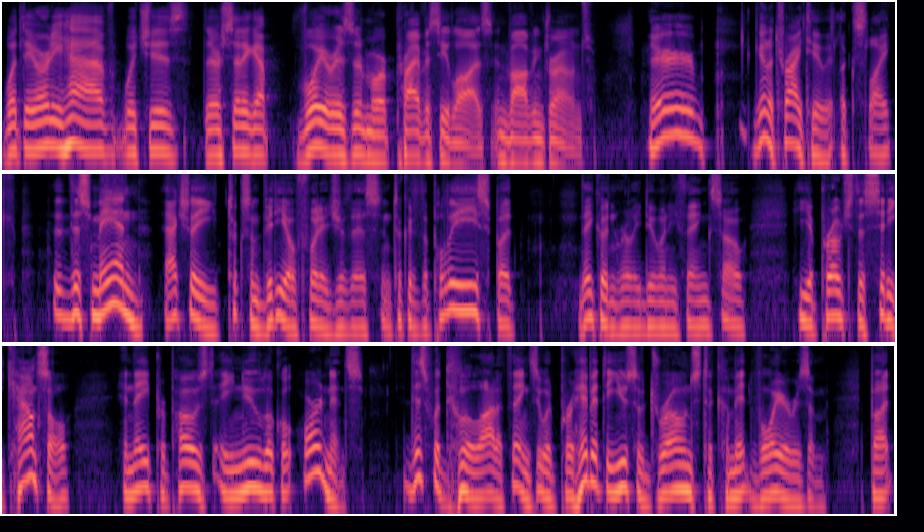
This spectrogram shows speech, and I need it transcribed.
what they already have, which is they're setting up voyeurism or privacy laws involving drones. They're going to try to, it looks like. This man actually took some video footage of this and took it to the police, but they couldn't really do anything. So he approached the city council and they proposed a new local ordinance this would do a lot of things. It would prohibit the use of drones to commit voyeurism. But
